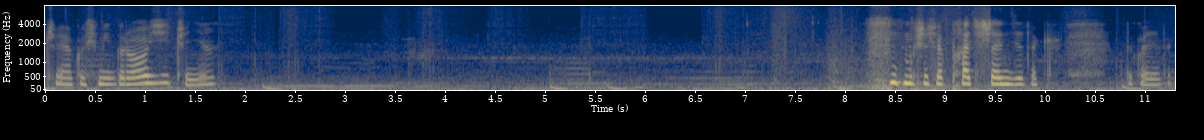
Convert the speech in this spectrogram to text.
Czy jakoś mi grozi, czy nie? Muszę się pchać wszędzie, tak. Dokładnie tak.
